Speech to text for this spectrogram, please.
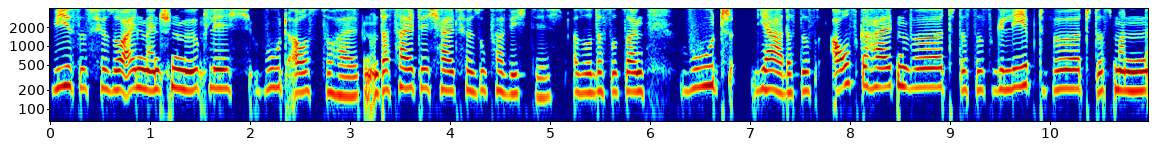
wie ist es für so einen Menschen möglich, Wut auszuhalten? Und das halte ich halt für super wichtig. Also, dass sozusagen Wut, ja, dass das ausgehalten wird, dass das gelebt wird, dass man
